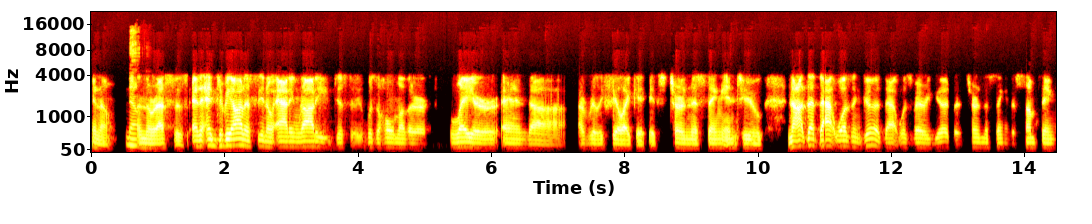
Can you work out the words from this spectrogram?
You know, Now, and the rest is and and to be honest, you know, adding Roddy just was a whole nother layer, and uh I really feel like it, it's turned this thing into not that that wasn't good, that was very good, but it turned this thing into something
